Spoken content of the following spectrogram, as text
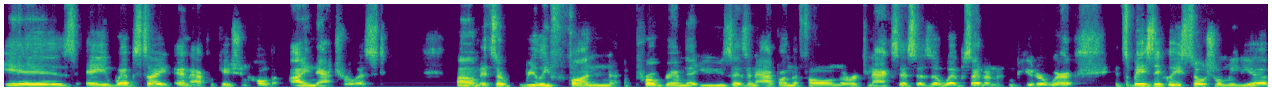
is a website and application called iNaturalist. Um, it's a really fun program that you use as an app on the phone or can access as a website on a computer, where it's basically social media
